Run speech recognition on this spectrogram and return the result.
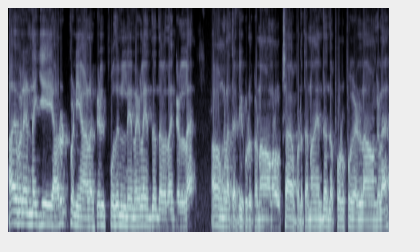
அதேபோல் இன்னைக்கு அருட்பணியாளர்கள் புதுநிலையினர்களை எந்தெந்த விதங்களில் அவங்கள தட்டி கொடுக்கணும் அவங்கள உற்சாகப்படுத்தணும் எந்தெந்த பொறுப்புகளில் அவங்கள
